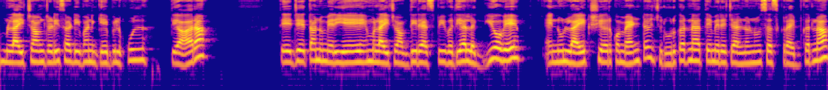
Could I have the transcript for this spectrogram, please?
ਮਲਾਈ ਚਾਂਪ ਜਿਹੜੀ ਸਾਡੀ ਬਣ ਕੇ ਬਿਲਕੁਲ ਤਿਆਰ ਆ। ਤੇ ਜੇ ਤੁਹਾਨੂੰ ਮੇਰੀ ਇਹ ਮਲਾਈ ਚਾਂਪ ਦੀ ਰੈਸਪੀ ਵਧੀਆ ਲੱਗੀ ਹੋਵੇ ਇਹਨੂੰ ਲਾਈਕ ਸ਼ੇਅਰ ਕਮੈਂਟ ਜ਼ਰੂਰ ਕਰਨਾ ਤੇ ਮੇਰੇ ਚੈਨਲ ਨੂੰ ਸਬਸਕ੍ਰਾਈਬ ਕਰਨਾ।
